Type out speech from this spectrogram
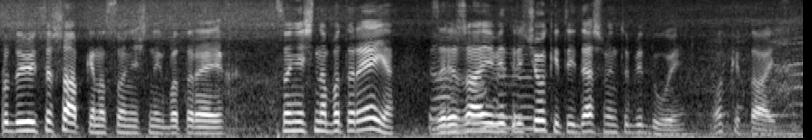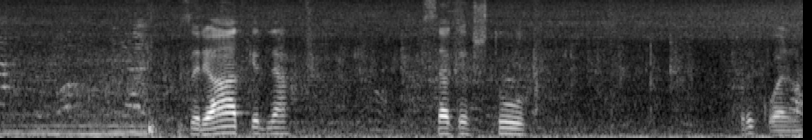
Продаються шапки на сонячних батареях. Сонячна батарея заряджає вітрячок і ти йдеш, він тобі дує. О, китайці. Зарядки для всяких штук. Прикольно.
